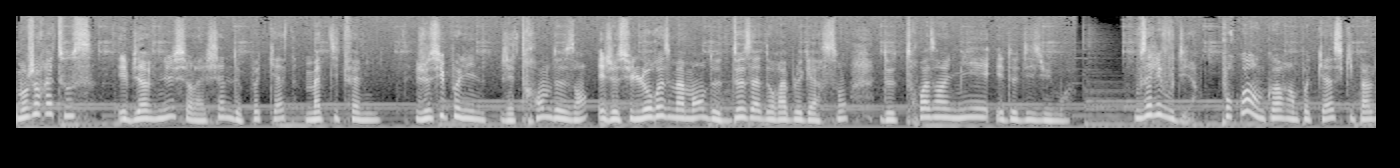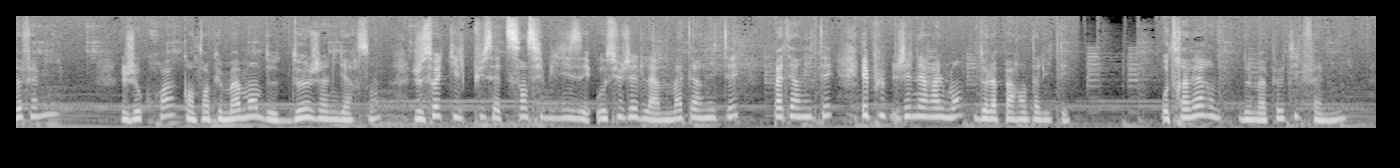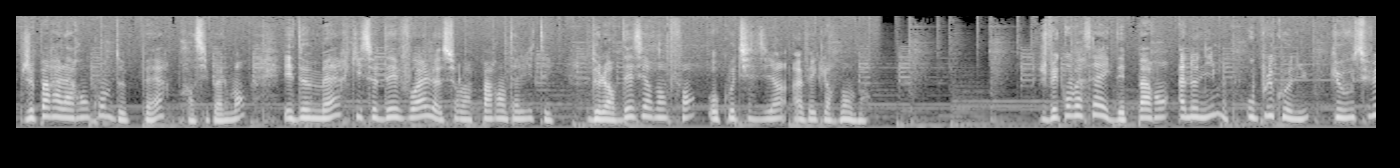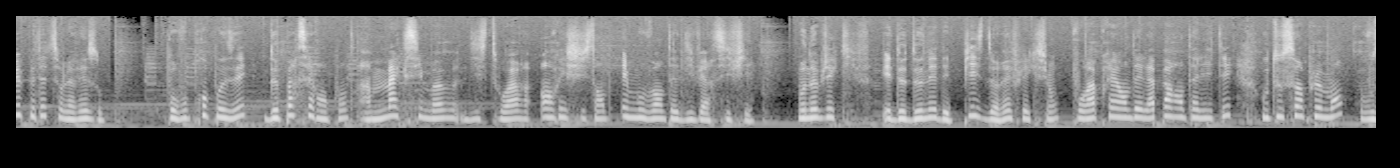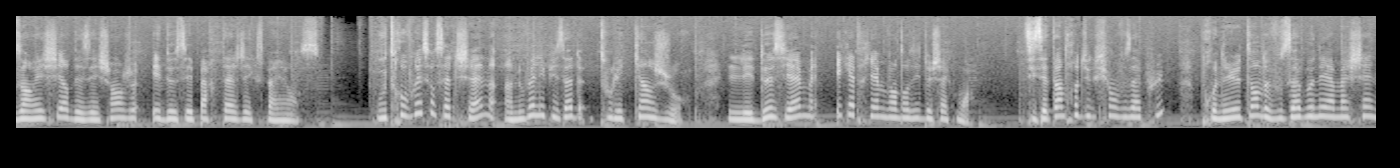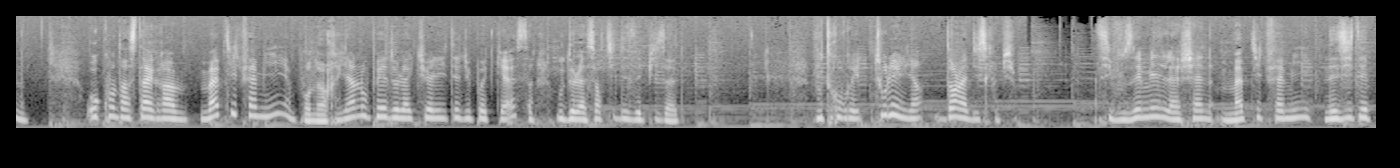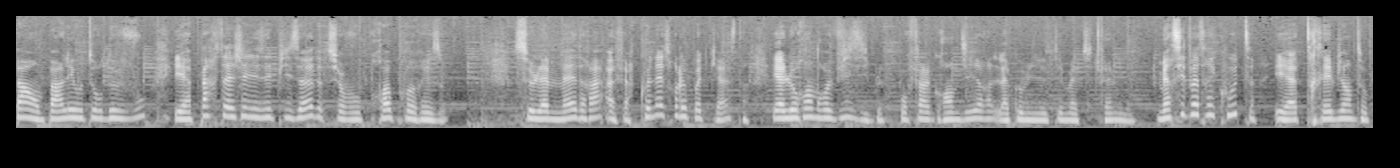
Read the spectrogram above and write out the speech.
Bonjour à tous et bienvenue sur la chaîne de podcast Ma Petite Famille. Je suis Pauline, j'ai 32 ans et je suis l'heureuse maman de deux adorables garçons de 3 ans et demi et de 18 mois. Vous allez vous dire, pourquoi encore un podcast qui parle de famille? Je crois qu'en tant que maman de deux jeunes garçons, je souhaite qu'ils puissent être sensibilisés au sujet de la maternité, paternité et plus généralement de la parentalité. Au travers de ma petite famille, je pars à la rencontre de pères principalement et de mères qui se dévoilent sur leur parentalité, de leur désir d'enfant au quotidien avec leurs bambins. Je vais converser avec des parents anonymes ou plus connus que vous suivez peut-être sur les réseaux pour vous proposer, de par ces rencontres, un maximum d'histoires enrichissantes, émouvantes et diversifiées. Mon objectif est de donner des pistes de réflexion pour appréhender la parentalité ou tout simplement vous enrichir des échanges et de ces partages d'expériences. Vous trouverez sur cette chaîne un nouvel épisode tous les 15 jours, les deuxième et quatrième vendredis de chaque mois. Si cette introduction vous a plu, prenez le temps de vous abonner à ma chaîne au compte Instagram Ma Petite Famille pour ne rien louper de l'actualité du podcast ou de la sortie des épisodes. Vous trouverez tous les liens dans la description. Si vous aimez la chaîne Ma Petite Famille, n'hésitez pas à en parler autour de vous et à partager les épisodes sur vos propres réseaux. Cela m'aidera à faire connaître le podcast et à le rendre visible pour faire grandir la communauté Ma Petite Famille. Merci de votre écoute et à très bientôt.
